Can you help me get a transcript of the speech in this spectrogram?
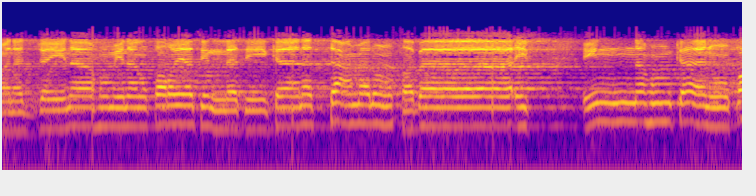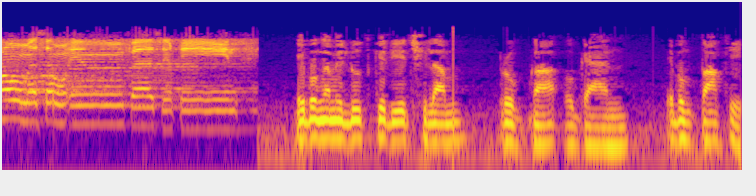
ونجيناه من القرية التي كانت تعمل الخبائث إنهم كانوا قوم سوء فاسقين এবং আমি লুতকে দিয়েছিলাম প্রজ্ঞা ও জ্ঞান এবং তাকে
